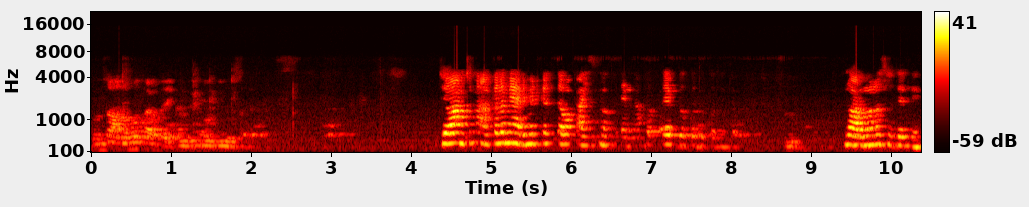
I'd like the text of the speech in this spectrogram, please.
तुमचा अनुभव काय होता एकंदरीत दोन तीन दिवसाचा जेव्हा आमच्या मालकाला मी ऍडमिट केलं तेव्हा काहीच नव्हतं त्यांना. फक्त एक डोकं दुखत होतं. नॉर्मलच होते ते.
